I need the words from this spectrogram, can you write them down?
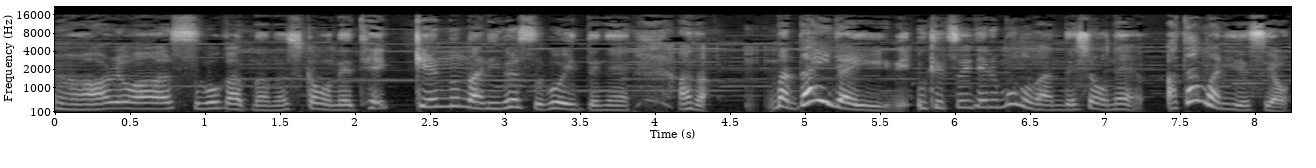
あれはすごかったな。しかもね、鉄拳の何がすごいってね、あの、まあ、代々受け継いでるものなんでしょうね。頭にですよ、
